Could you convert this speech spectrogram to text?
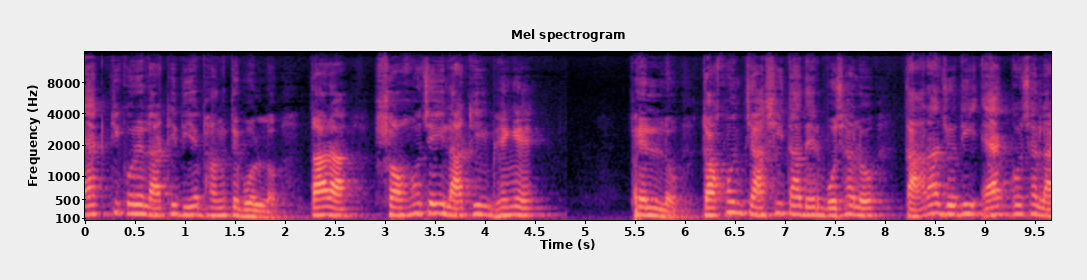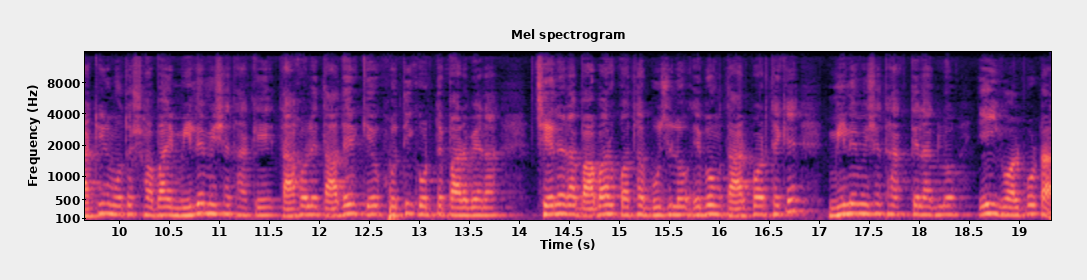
একটি করে লাঠি দিয়ে ভাঙতে বলল, তারা সহজেই লাঠি ভেঙে ফেলল। তখন চাষি তাদের বোঝালো, তারা যদি এক গোছা লাঠির মতো সবাই মিলেমিশে থাকে, তাহলে তাদের কেউ ক্ষতি করতে পারবে না। ছেলেরা বাবার কথা বুঝলো এবং তারপর থেকে মিলেমিশে থাকতে লাগল। এই গল্পটা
